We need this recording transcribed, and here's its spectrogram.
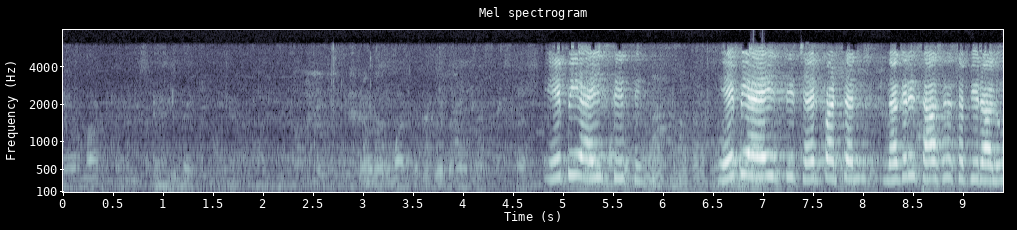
ఎవరు మాట్లాడతారు ఎవరు మాట్లాడతారు ఇదే తర్వాత ఏపీఐసిసి ఏపీఐసి చైర్పర్సన్ నగరి శాసనసభ్యురాలు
